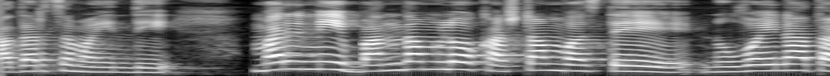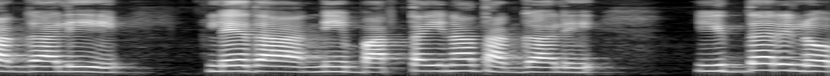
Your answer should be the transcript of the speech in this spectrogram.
ఆదర్శమైంది. మరి నీ బంధంలో కష్టం వస్తే నువ్వైనా తగ్గాలి లేదా నీ భర్త అయినా తగ్గాలి. ఇద్దరిలో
